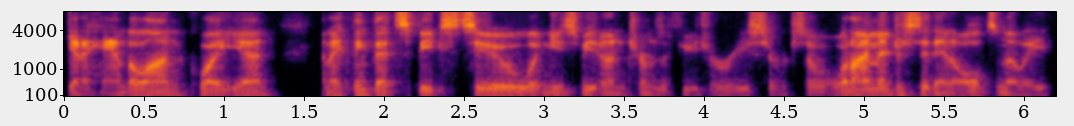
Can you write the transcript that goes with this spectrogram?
get a handle on quite yet. And I think that speaks to what needs to be done in terms of future research. So, what I'm interested in ultimately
